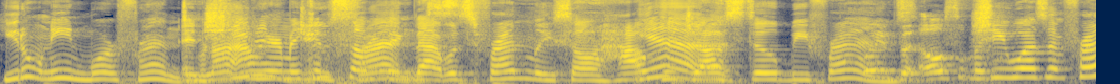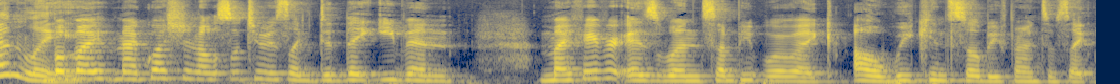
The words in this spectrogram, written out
You don't need more friends. And we're not she out here didn't making do something friends. that was friendly. So how Yeah. could y'all still be friends? Wait, but also my- she wasn't friendly. But my, my question also too is like, did they even? My favorite is when some people are like, "Oh, we can still be friends." It's like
